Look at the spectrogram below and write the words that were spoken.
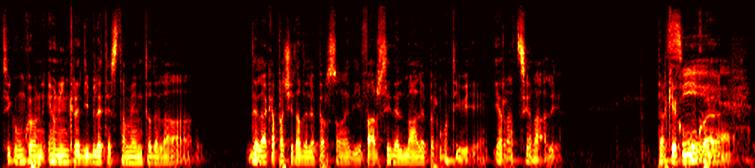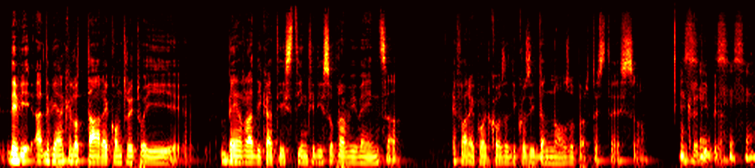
Sì, comunque è un, è un incredibile testamento della, della capacità delle persone di farsi del male per motivi irrazionali. Perché Sì, comunque eh, devi, ah, devi anche lottare contro i tuoi ben radicati istinti di sopravvivenza e fare qualcosa di così dannoso per te stesso. Incredibile. Sì, sì, sì.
